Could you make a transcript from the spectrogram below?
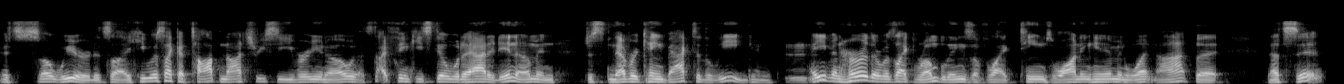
It's so weird. It's like he was like a top notch receiver, you know. I think he still would have had it in him and just never came back to the league. And Mhm. I even heard there was like rumblings of like teams wanting him and whatnot, but that's it.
